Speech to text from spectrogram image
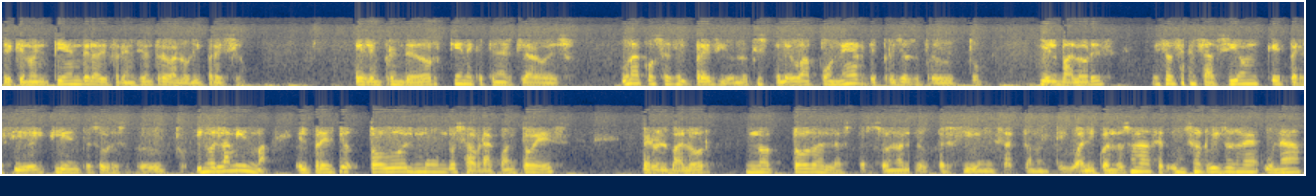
el que no entiende la diferencia entre valor y precio. El emprendedor tiene que tener claro eso. Una cosa es el precio es lo que usted le va a poner de precio a su producto y el valor es esa sensación que percibe el cliente sobre su producto y no es la misma el precio todo el mundo sabrá cuánto es pero el valor no todas las personas lo perciben exactamente igual y cuando es una, un servicio es una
